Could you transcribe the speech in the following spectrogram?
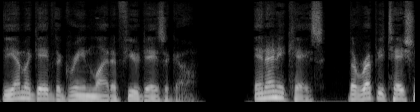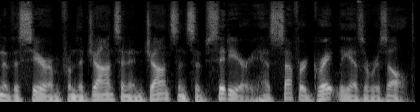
the EMA gave the green light a few days ago. In any case, the reputation of the serum from the Johnson & Johnson subsidiary has suffered greatly as a result.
